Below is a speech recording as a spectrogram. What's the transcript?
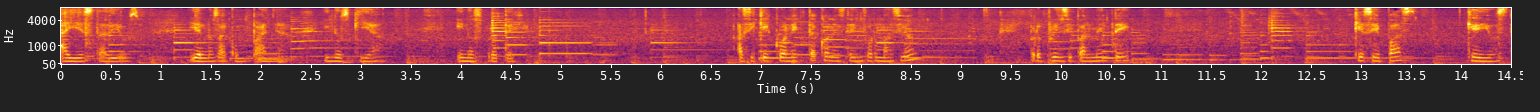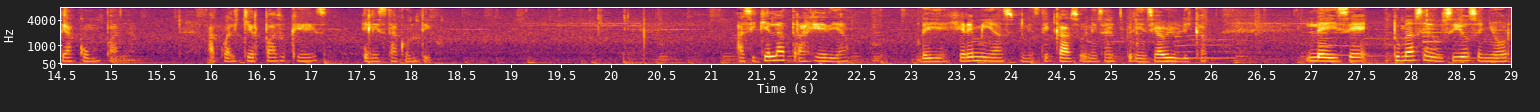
ahí está Dios. Y Él nos acompaña y nos guía y nos protege. Así que conecta con esta información, pero principalmente que sepas que Dios te acompaña a cualquier paso que es, Él está contigo. Así que la tragedia de Jeremías, en este caso, en esa experiencia bíblica, le dice, tú me has seducido, Señor,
